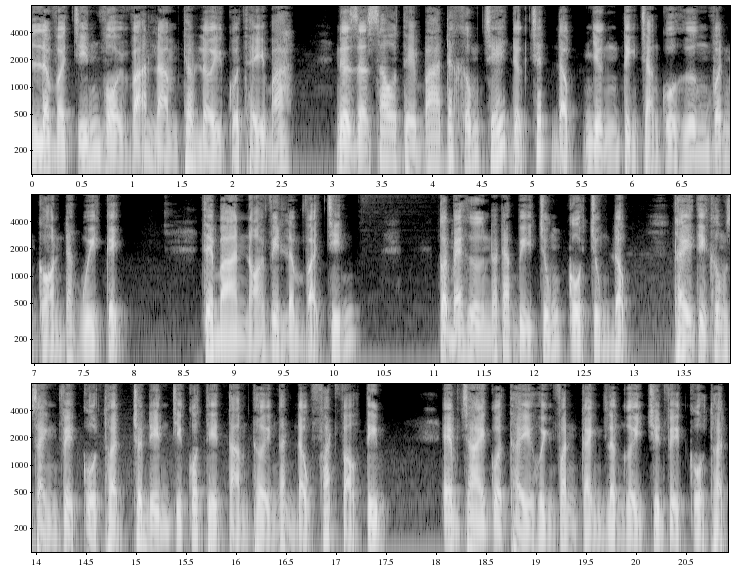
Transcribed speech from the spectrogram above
Lâm và Chín vội vã làm theo lời của thầy ba. Nửa giờ sau, thầy ba đã khống chế được chất độc, nhưng tình trạng của Hương vẫn còn đang nguy kịch. Thầy ba nói với Lâm và Chín. Còn bé Hương nó đã bị trúng cổ trùng độc. Thầy thì không dành về cổ thuật, cho nên chỉ có thể tạm thời ngăn độc phát vào tim. Em trai của thầy Huỳnh Văn Cảnh là người chuyên về cổ thuật.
